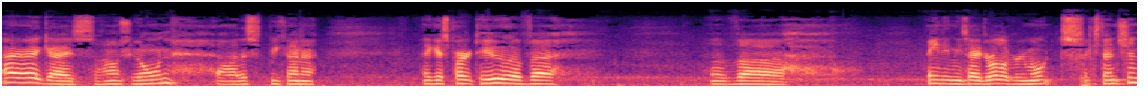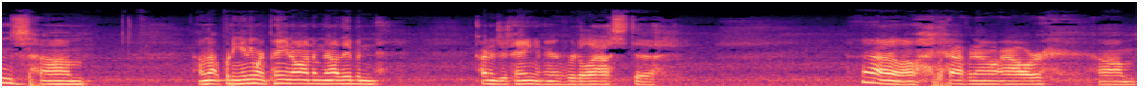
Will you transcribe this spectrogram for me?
Alright guys, how's it going? Uh, this would be kind of, I guess, part two of, uh, of, uh, painting these hydraulic remote extensions. Um, I'm not putting any more paint on them now. They've been kind of just hanging here for the last, uh, I don't know, half an hour, hour. Um,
